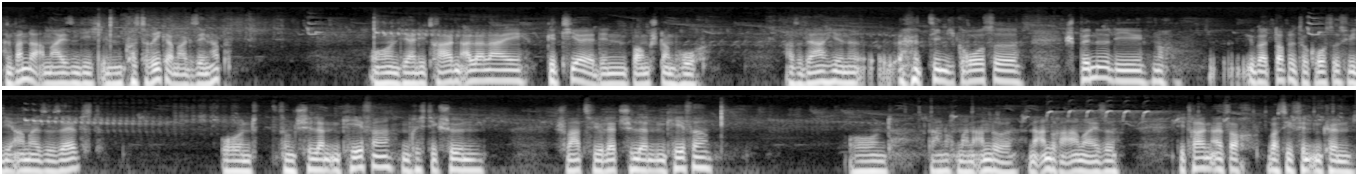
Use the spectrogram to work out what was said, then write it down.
an Wanderameisen, die ich in Costa Rica mal gesehen habe. Und ja, die tragen allerlei Getier den Baumstamm hoch. Also da hier eine ziemlich große Spinne, die noch über doppelt so groß ist wie die Ameise selbst. Und so einen schillernden Käfer, einen richtig schönen schwarz-violett schillernden Käfer. Und da noch mal eine andere, eine andere Ameise, Die tragen einfach, was sie finden können.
